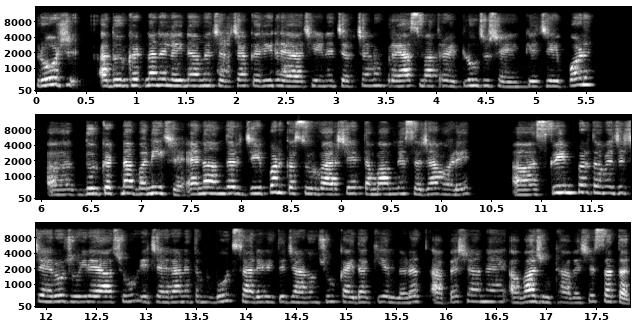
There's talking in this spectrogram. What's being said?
રોજ આ દુર્ઘટનાને લઈને અમે ચર્ચા કરી રહ્યા છીએ અને ચર્ચાનો પ્રયાસ માત્ર એટલું જ છે કે જે પણ દુર્ઘટના બની છે, એના અંદર જે પણ કસૂરવાર છે, તમામને સજા મળે સ્ક્રીન પર તમે જે ચહેરો જોઈ રહ્યા છો, એ ચહેરાને તમે બહુ જ સારી રીતે જાણો છો. કાયદાકીય લડત આપે છે અને અવાજ ઉઠાવે છે સતત.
